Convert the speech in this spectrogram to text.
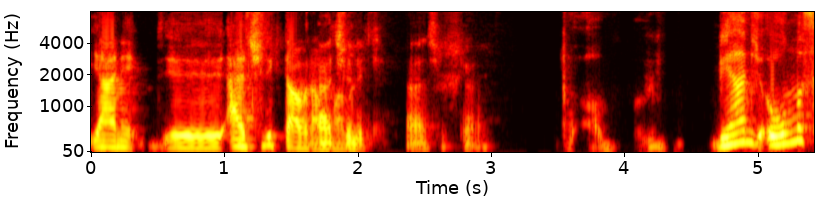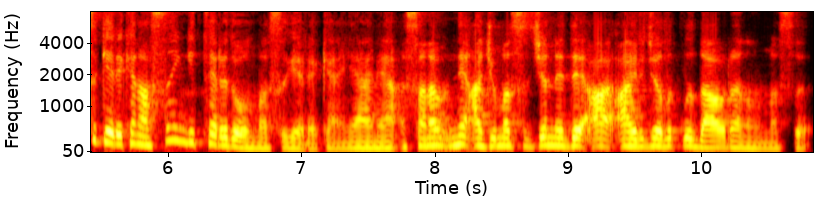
yani e, elçilik davranmalı. Elçilik. Elçilik. evet. Yani olması gereken aslında İngiltere'de olması gereken. Yani sana ne acımasızca ne de ayrıcalıklı davranılması.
